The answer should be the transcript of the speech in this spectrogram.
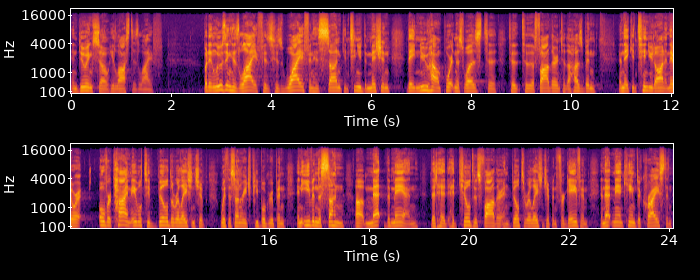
In doing so, he lost his life. But in losing his life, his, his wife and his son continued the mission. They knew how important this was to, to, to the father and to the husband, and they continued on. And they were, over time, able to build a relationship with this unreached people group. And, and even the son uh, met the man that had, had killed his father and built a relationship and forgave him. And that man came to Christ, and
